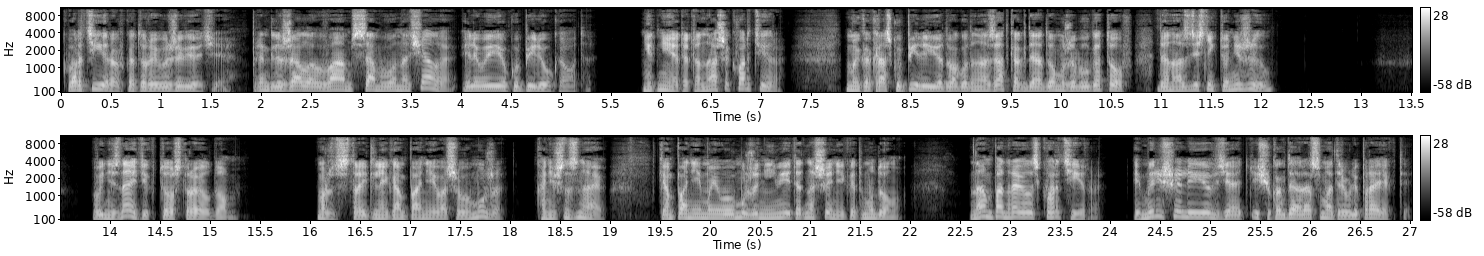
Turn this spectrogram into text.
Квартира, в которой вы живете, принадлежала вам с самого начала, или вы ее купили у кого-то? Нет-нет, это наша квартира. Мы как раз купили ее два года назад, когда дом уже был готов. До нас здесь никто не жил. Вы не знаете, кто строил дом? Может, строительная компания вашего мужа? Конечно, знаю. Компания моего мужа не имеет отношения к этому дому. Нам понравилась квартира, и мы решили ее взять, еще когда рассматривали проекты.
